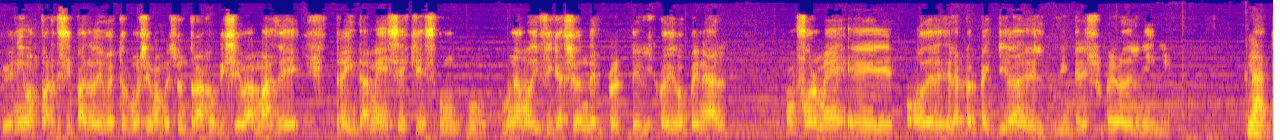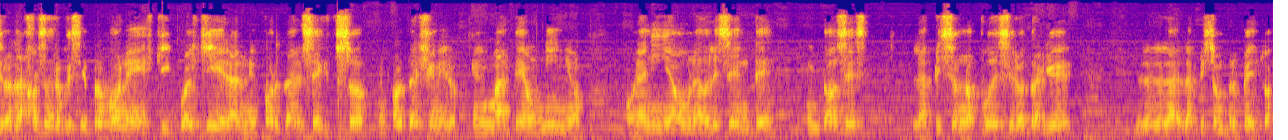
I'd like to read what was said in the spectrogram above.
y venimos participando, digo esto porque es un trabajo que lleva más de 30 meses, que es un- un- una modificación del, del Código Penal conforme eh, o desde la perspectiva del interés superior del niño. Claro. Entre otras cosas, lo que se propone es que cualquiera, no importa el sexo, no importa el género, que mate a un niño, a una niña o a un adolescente, entonces la prisión no puede ser otra que la, la prisión perpetua.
